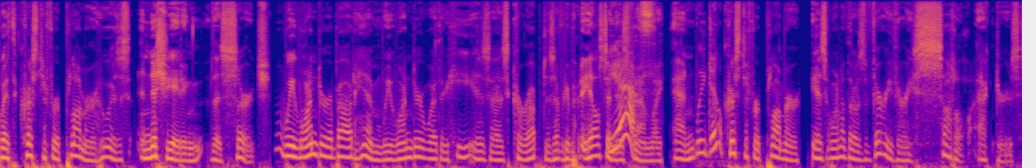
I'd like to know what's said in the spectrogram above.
with Christopher Plummer, who is initiating this search, we wonder about him. We wonder whether he is as corrupt as everybody else in Yes, his family. And we do. Christopher Plummer is one of those very, very subtle actors.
